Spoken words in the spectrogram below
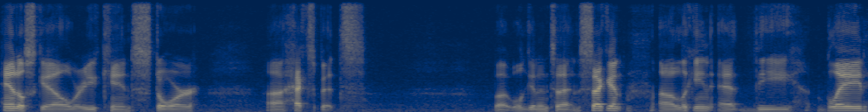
handle scale where you can store uh, hex bits. But we'll get into that in a second. Uh, looking at the blade,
